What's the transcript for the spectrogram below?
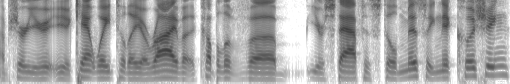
I'm sure you you can't wait till they arrive. A couple of uh, your staff is still missing. Nick Cushing,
